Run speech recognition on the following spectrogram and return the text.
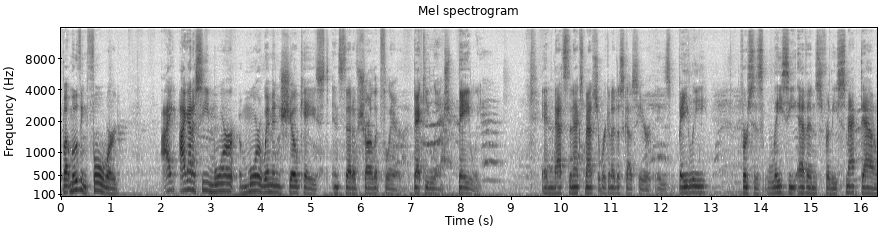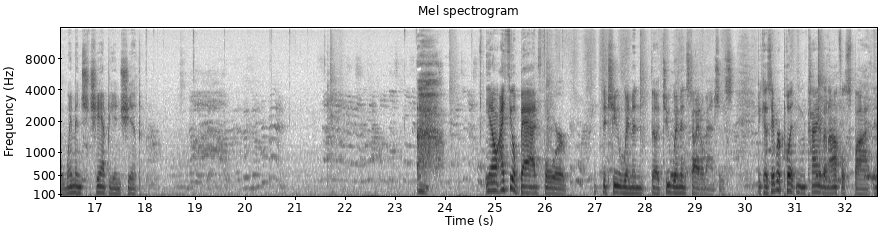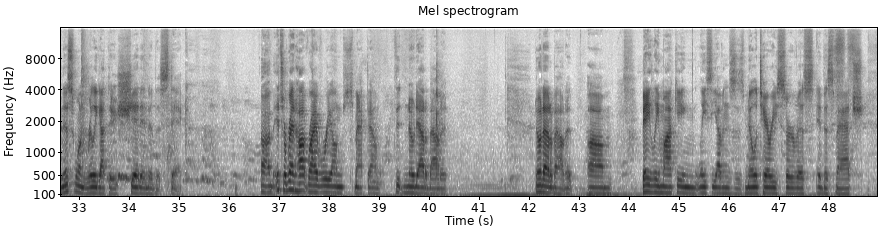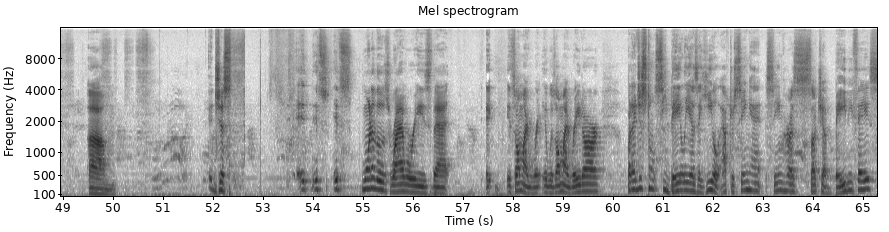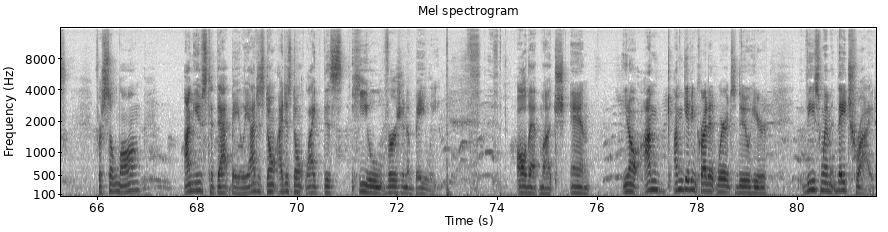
But moving forward, I I gotta see more more women showcased instead of Charlotte Flair, Becky Lynch, Bayley. And that's the next match that we're gonna discuss here is Bayley versus Lacey Evans for the SmackDown Women's Championship. you know, I feel bad for the two women, the two women's title matches, because they were put in kind of an awful spot, and this one really got their shit into the stick. Um, it's a red hot rivalry on SmackDown, no doubt about it. No doubt about it. Um, Bayley mocking Lacey Evans' military service in this match. Um, it just it, it's it's one of those rivalries that it, it's on my it was on my radar, but I just don't see Bayley as a heel after seeing seeing her as such a baby face for so long. I'm used to that Bayley. I just don't I just don't like this heel version of Bayley all that much and you know, I'm I'm giving credit where it's due here. These women they tried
